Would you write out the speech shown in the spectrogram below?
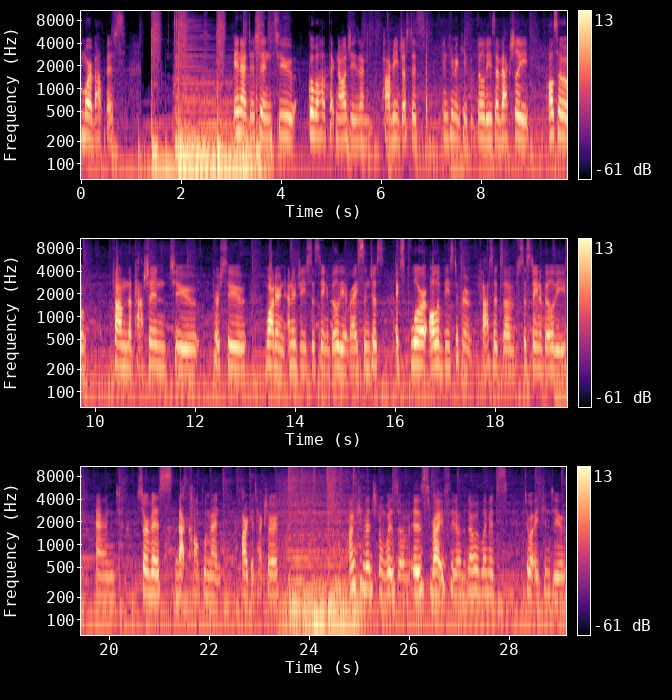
more about this. In addition to global health technologies and poverty, justice, and human capabilities, I've actually also found the passion to pursue water and energy sustainability at Rice and just explore all of these different facets of sustainability and service that complement architecture. Unconventional wisdom is Rice, you know, no limits to what you can do.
